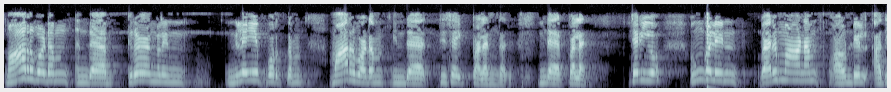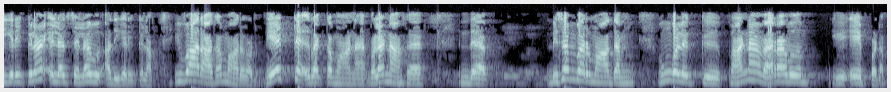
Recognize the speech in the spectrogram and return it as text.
மாறுபடும் இந்த கிரகங்களின் நிலையை பொருத்தம் மாறுபடும் இந்த திசை பலன்கள் இந்த பலன். சரியோ? உங்களின் வருமானம் ஒன்றில் அதிகரிக்கலாம் இல்லை செலவு அதிகரிக்கலாம். இவ்வாறாக மாறுபடும். ஏற்ற இறக்கமான பலனாக இந்த டிசம்பர் மாதம் உங்களுக்கு பண வரவு ஏ- ஏற்படும்.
